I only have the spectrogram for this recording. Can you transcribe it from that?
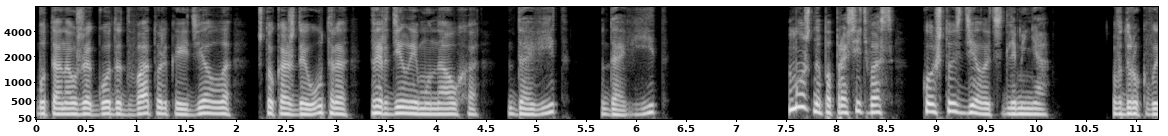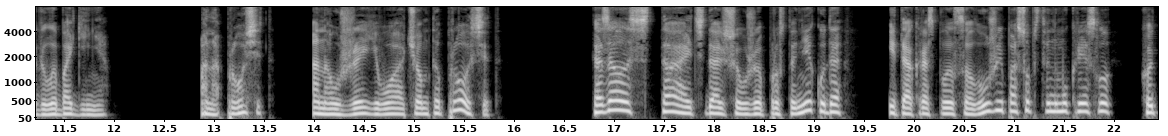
будто она уже года два только и делала, что каждое утро твердила ему на ухо «Давид, Давид». «Можно попросить вас кое-что сделать для меня?» Вдруг выдала богиня. Она просит, она уже его о чем-то просит. Казалось, таять дальше уже просто некуда, и так расплылся лужей по собственному креслу, хоть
